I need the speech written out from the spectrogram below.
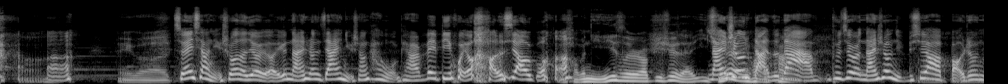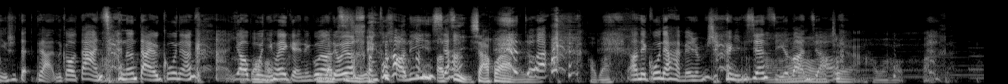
啊，那个所以像你说的，就有一个男生加一女生看恐怖片儿，未必会有好的效果。好吧，你的意思是说必须得一男生胆子大，不就是男生？你必须要保证你是胆胆子够大，你才能带个姑娘看，要不你会给那姑娘留下很不好的印象把。自己吓坏了。对，好吧，然后那姑娘还没什么事儿，你先自己乱叫哦。这样，好吧，好吧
